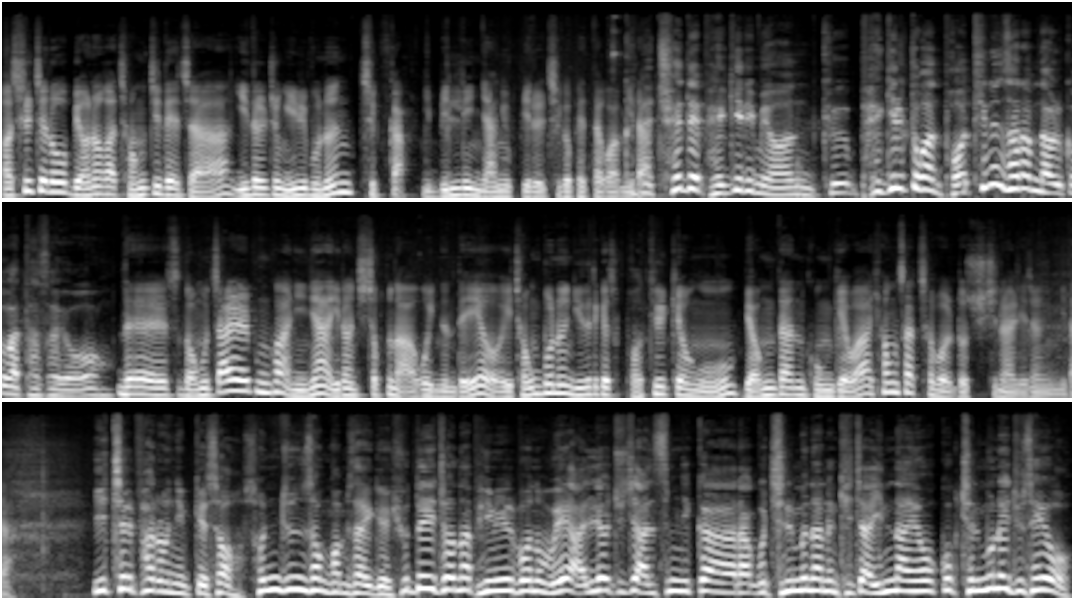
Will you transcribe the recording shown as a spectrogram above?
어, 실제로 면허가 정지되자 이들 중 일부는 즉각 밀린 양육비를 지급했다고 합니다. 근데 최대 100일이면 그 100일 동안 버티는 사람 나올 것 같아서요. 네, 그래서 너무 짧은 거 아니냐 이런 지적도 나오고 있는데요. 이 정부는 이들이 계속 버틸 경우 명단 공개와 형사처벌도 추진할 예정입니다. 2785님께서 손준성 검사에게 휴대전화 비밀번호 왜 알려주지 않습니까? 라고 질문하는 기자 있나요? 꼭 질문해 주세요.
